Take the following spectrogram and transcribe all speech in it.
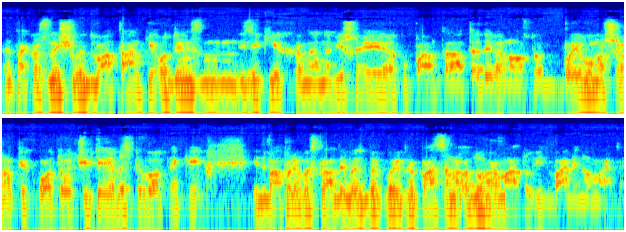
Е, Також знищили два танки, один з яких найновіший окупанта Т-90, бойову машину піхоту, чотири безпілотники і два польових склади без боєприпасами, одну гармату і два міномети.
